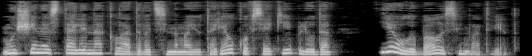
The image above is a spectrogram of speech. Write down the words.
Мужчины стали накладывать на мою тарелку всякие блюда, я улыбалась им в ответ.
